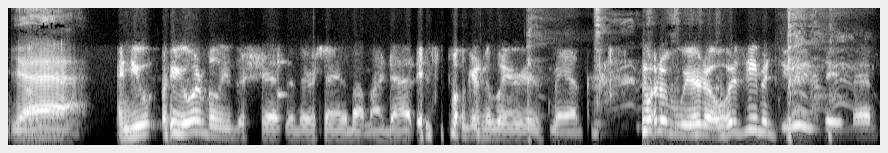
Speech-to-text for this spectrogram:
Yeah. Oh, and you you wouldn't believe the shit that they're saying about my dad. It's fucking hilarious, man. what a weirdo. What does he even do these days, man?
